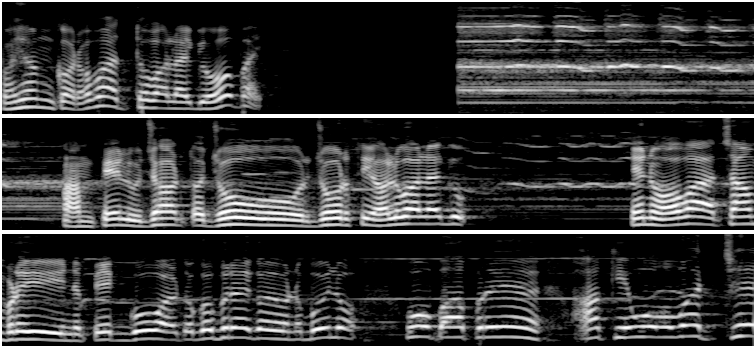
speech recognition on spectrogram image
ભયંકર અવાજ થવા લાગ્યો, હો ભાઈ. આમ પેલું ઝાડ તો જોર જોરથી હલવા લાગ્યું. એનો અવાજ સાંભળીને પેક ગોવાળ તો ગભરાઈ ગયો અને બોલ્યો, ઓ બાપરે, આ કેવો અવાજ છે?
